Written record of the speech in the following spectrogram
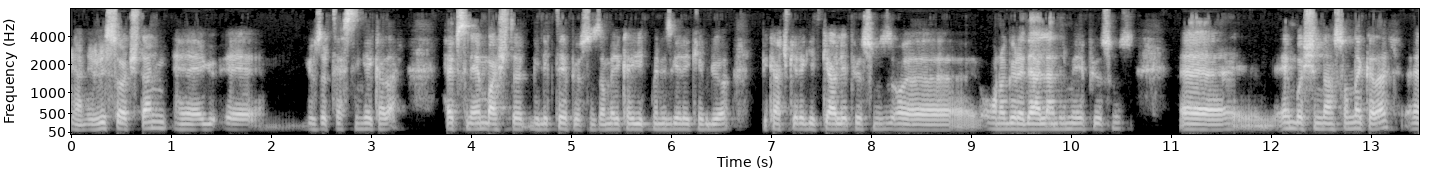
yani research'ten e, e, user testing'e kadar hepsini en başta birlikte yapıyorsunuz. Amerika'ya gitmeniz gerekebiliyor. Birkaç kere git gel yapıyorsunuz. E, ona göre değerlendirme yapıyorsunuz e, en başından sonuna kadar e,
